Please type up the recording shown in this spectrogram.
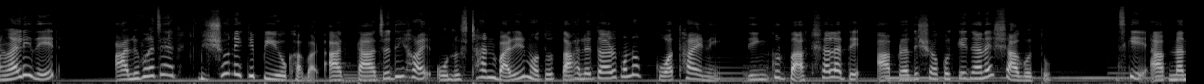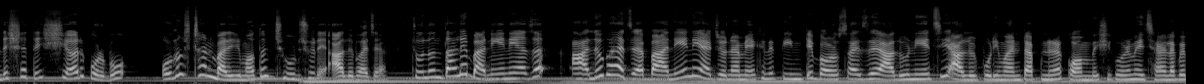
বাঙালিদের আলু ভাজা ভীষণ একটি প্রিয় খাবার। আর তা যদি হয় অনুষ্ঠান বাড়ির মতো, তাহলে তো আর কোনো কথাই নেই। রিঙ্কুর পাকশালাতে আপনাদের সকলকে জানাই স্বাগত। আজকে আপনাদের সাথে শেয়ার করব অনুষ্ঠান বাড়ির মতো ঝুরঝুরে আলু ভাজা চলুন তাহলে বানিয়ে নেওয়া যাক। আলু ভাজা বানিয়ে নেওয়ার জন্য আমি এখানে তিনটে বড় সাইজের আলু নিয়েছি। আলুর পরিমাণটা আপনারা কম বেশি করবেন। এছাড়া লাগবে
